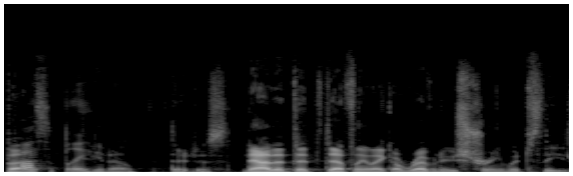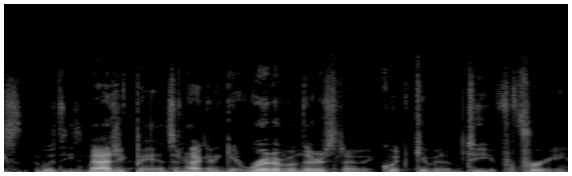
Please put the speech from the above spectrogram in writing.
But Possibly. you know, they're just now that that's definitely like a revenue stream, which these with these Magic Bands, they're not going to get rid of them. They're just going to quit giving them to you for free.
